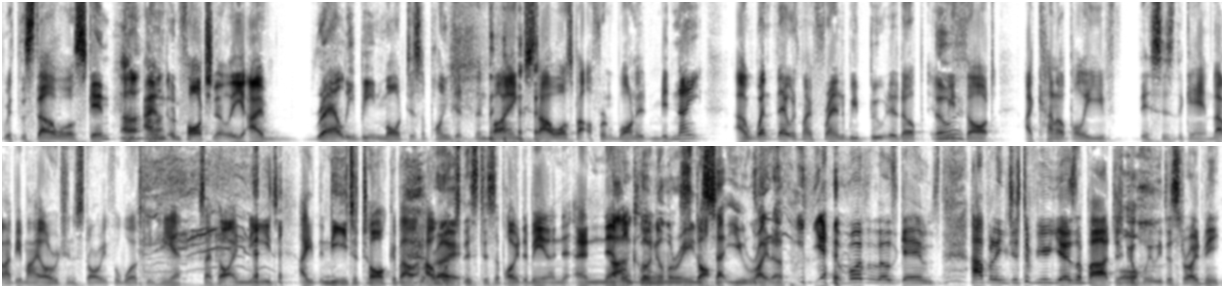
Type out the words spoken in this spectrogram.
with the Star Wars skin. Uh-huh, and unfortunately, I've rarely been more disappointed than buying Star Wars Battlefront One at midnight. I went there with my friend. We booted it up, and No we way. thought, I cannot believe this is the game. That might be my origin story for working here. Because I thought I need, I need to talk about how much this disappointed me, and, and never That and Colonial Marines stop. set you right up. yeah, both of those games happening just a few years apart just Oh. completely destroyed me.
